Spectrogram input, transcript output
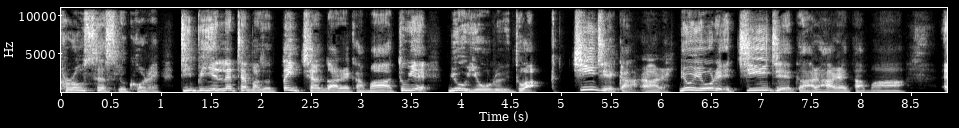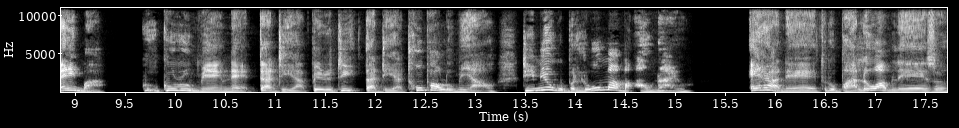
Croesus လို့ခေါ်တယ်ဒီဘယင်လက်ထက်မှာဆိုတိတ်ချမ်းသာတဲ့အခါမှာသူ့ရဲ့မြို့ရိုးတွေသူကအကြီးကျယ်ကာထားတယ်မြို့ရိုးတွေအကြီးကျယ်ကာထားတဲ့အခါမှာအဲ့ဒီမှာကုရုမင်းနဲ့တတ်တွေကပေရတိတတ်တွေကထိုးဖောက်လို့မရအောင်ဒီမြို့ကိုဘလို့မှမအောင်နိုင်ဘူး အဲ့ဒါနဲ့သူတို့ဘာလုပ်ရမလဲဆို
